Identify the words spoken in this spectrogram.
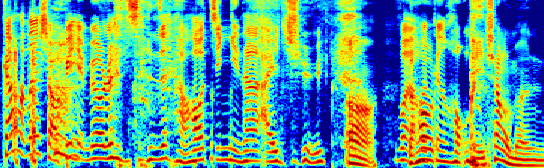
刚好那个小编也没有认真在好好经营他的 IG，嗯，不然会更红。诶，像我们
